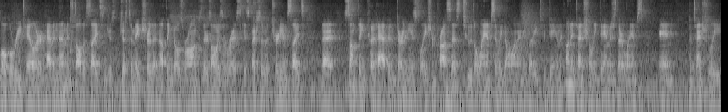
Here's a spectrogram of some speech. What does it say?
local retailer and having them install the sights, and just just to make sure that nothing goes wrong, because there's always a risk, especially with tritium sights, that something could happen during the installation process to the lamps, and we don't want anybody to dam- unintentionally damage their lamps and potentially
